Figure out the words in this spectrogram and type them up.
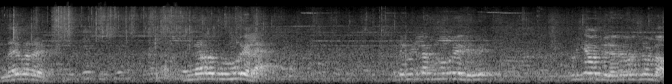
എന്തായി പറയേ എന്നാരുടെ കുളിമുറി അല്ലേ എന്റെ വീട്ടിലെ കുളിമുറി അല്ലേ ഇത്? വിളിക്കാൻ പറ്റില്ല എന്താ പ്രശ്നമുണ്ടോ?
